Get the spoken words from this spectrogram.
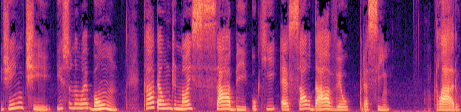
Gente, isso não é bom. Cada um de nós sabe o que é saudável para si. Claro,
